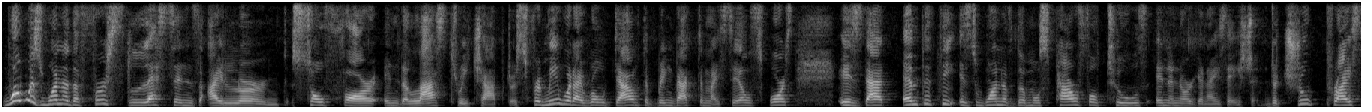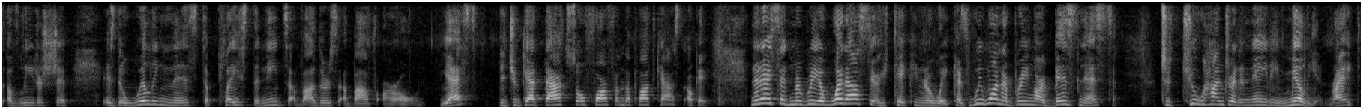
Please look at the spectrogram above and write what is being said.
What was one of the first lessons I learned so far in the last three chapters? For me, what I wrote down to bring back to my sales force is that empathy is one of the most powerful tools in an organization. The true price of leadership is the willingness to place the needs of others above our own. Yes? Did you get that so far from the podcast? Okay. Then I said, Maria, what else are you taking away? Because we want to bring our business to 280 million, right?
